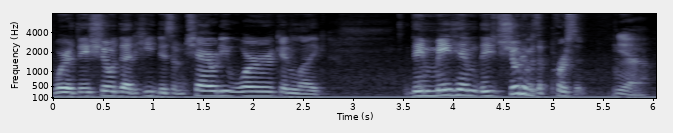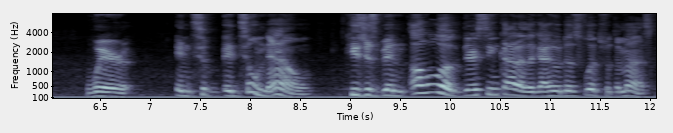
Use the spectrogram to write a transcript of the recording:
where they showed that he did some charity work and like they made him. They showed him as a person. Yeah. Where until until now he's just been oh look there's Sin Cara the guy who does flips with the mask.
